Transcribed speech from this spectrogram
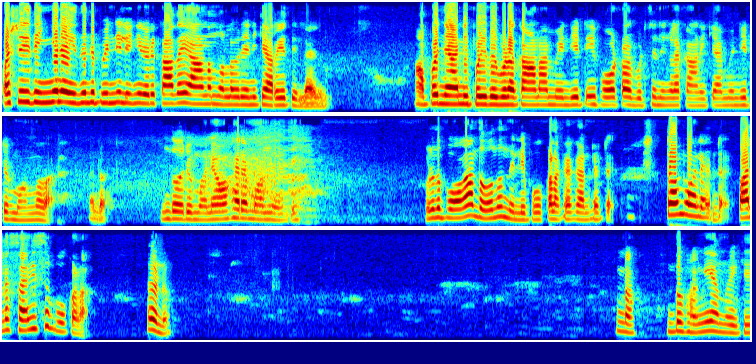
പക്ഷേ ഇതിങ്ങനെ ഇതിന് പിന്നിൽ ഇങ്ങനെ ഒരു കഥയാണെന്നുള്ളവർ എനിക്ക് അറിയത്തില്ലായിരുന്നു. അപ്പം ഞാനിപ്പോൾ ഇവിടെ കാണാൻ വേണ്ടിയിട്ട് ഈ ഫോട്ടോ പിടിച്ച് നിങ്ങളെ കാണിക്കാൻ വേണ്ടിയിട്ട് വന്നതാണ് കണ്ടോ? എന്തോ ഒരു മനോഹരമാന്ന് വേണ്ടി ഇവിടുന്ന് പോകാൻ തോന്നുന്നില്ല പൂക്കളൊക്കെ കണ്ടിട്ട്? ഇഷ്ടം പോലെ ഉണ്ട്. പല സൈസ് പൂക്കളാണ് കണ്ടോ ഉണ്ടോ? എന്തോ ഭംഗിയാന്ന് നോക്കി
